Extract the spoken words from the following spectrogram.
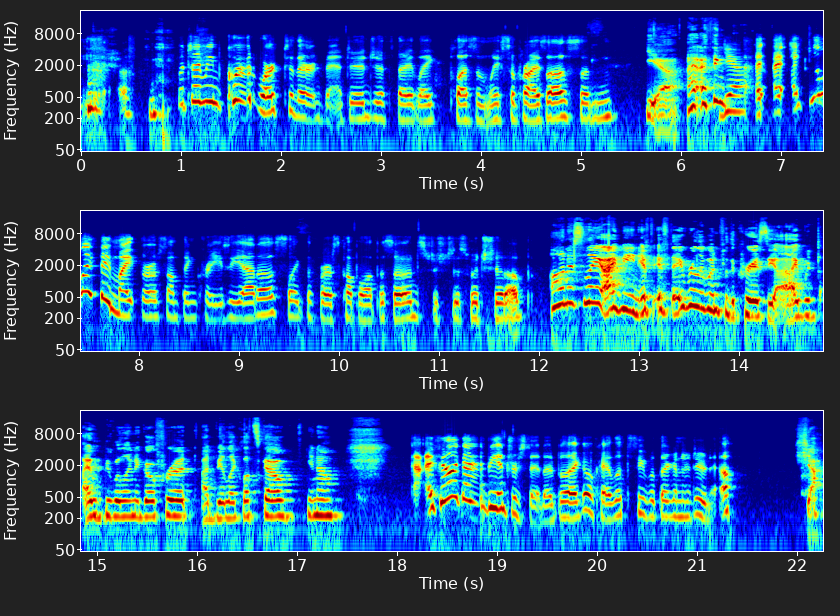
Yeah. Which I mean could work to their advantage if they like pleasantly surprise us and Yeah, I, I think yeah, I, I I feel like they might throw something crazy at us like the first couple episodes just to switch shit up. honestly, I mean, if, if they really went for the crazy, I would I would be willing to go for it. I'd be like, let's go. You know? I feel like I'd be interested. I'd be like, okay, let's see what they're gonna do now. Yeah.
